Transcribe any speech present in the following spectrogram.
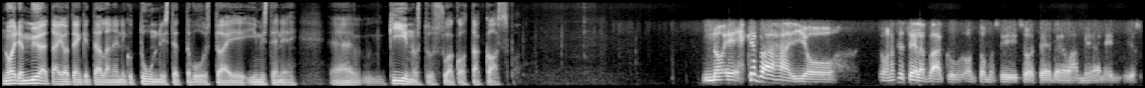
noiden myötä jotenkin tällainen niin tunnistettavuus tai ihmisten kiinnostus sua kohtaa kasvo? No ehkä vähän joo. Onhan se selvää, kun on tuommoisia isoja TV-ohjelmia, niin jos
